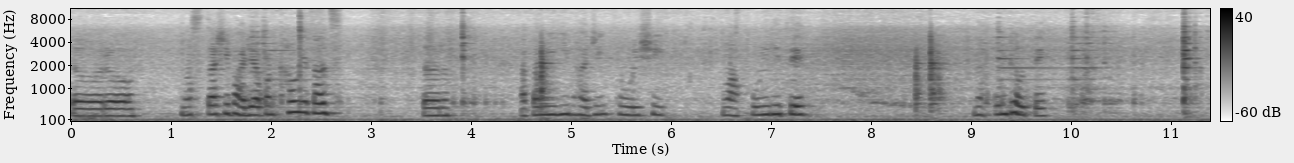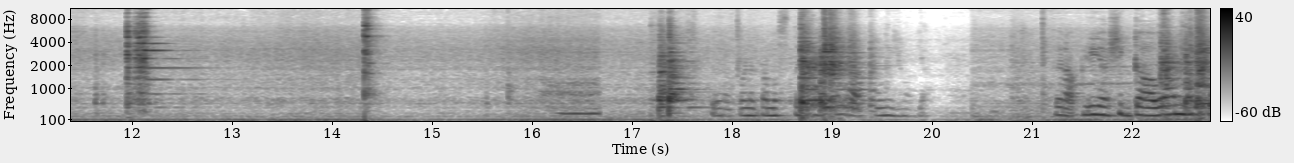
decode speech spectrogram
तर अ, मस्त अशी भाजी आपण खाऊयात आज. तर आता मी ही भाजी थोडीशी वाफवून घेते. झाकून ठेवते तर आपण आता मस्त वापरून घेऊया. तर आपली अशी गावरान मस्त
